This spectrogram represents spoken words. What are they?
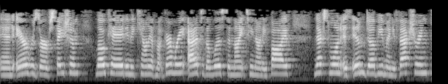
and Air Reserve Station, located in the county of Montgomery, added to the list in 1995. Next one is MW Manufacturing.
